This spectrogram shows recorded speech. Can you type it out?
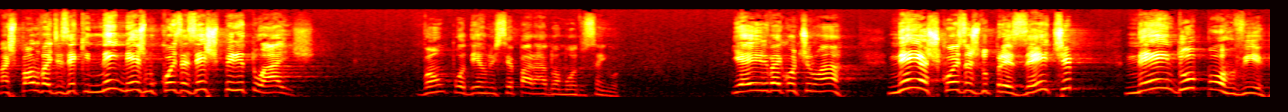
Mas Paulo vai dizer que nem mesmo coisas espirituais vão poder nos separar do amor do Senhor. E aí ele vai continuar: nem as coisas do presente, nem do porvir.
